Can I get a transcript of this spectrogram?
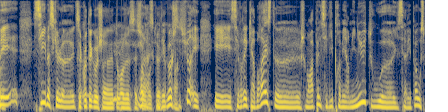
Mais si, parce que le. C'est côté gauche, hein, Neto Borges, c'est sûr. Voilà, c'est côté gauche, c'est sûr. Et, et c'est vrai qu'à Brest, euh, je me rappelle ces dix premières minutes où euh, il ne savait pas où se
